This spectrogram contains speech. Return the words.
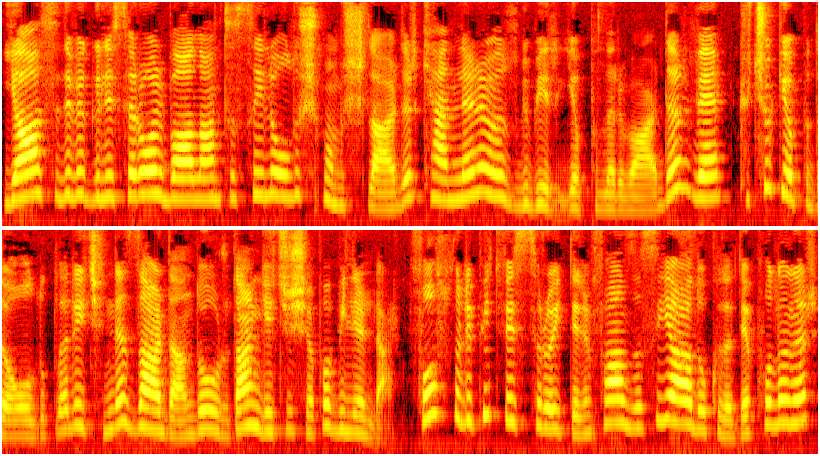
yağ asidi ve gliserol bağlantısıyla oluşmamışlardır. Kendilerine özgü bir yapıları vardır ve küçük yapıda oldukları için de zardan doğrudan geçiş yapabilirler. Fosfolipid ve steroidlerin fazlası yağ dokuda depolanır.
